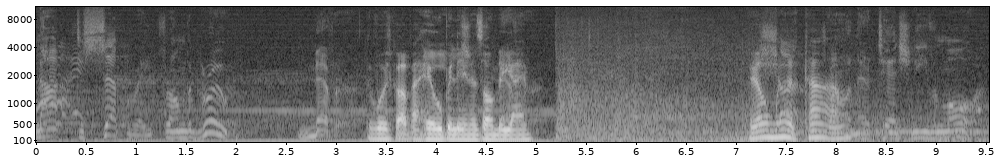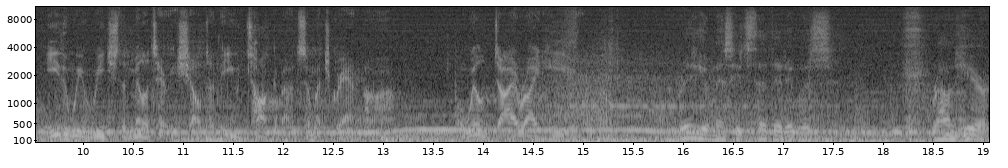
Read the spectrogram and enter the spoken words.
not to separate from the group? Never. They've always got to have a hillbilly in a zombie game. We don't Shut time. their attention even more. Either we reach the military shelter that you talk about so much, Grandpa, or we'll die right here. The radio message said that it was around here.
